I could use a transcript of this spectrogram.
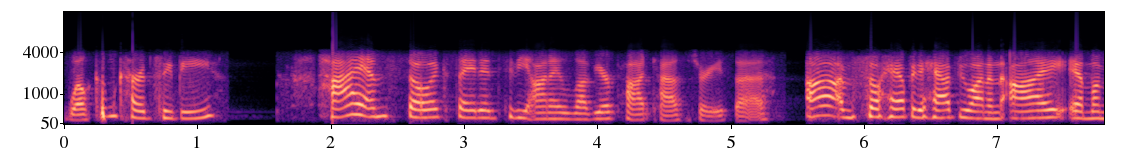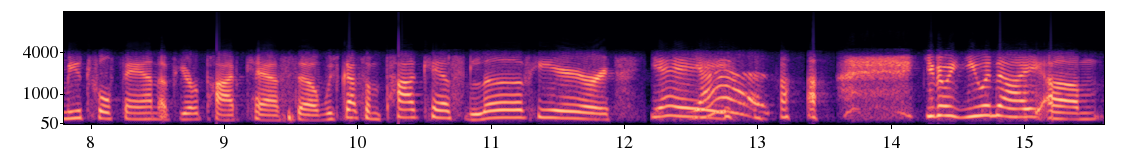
Welcome, Cardsy B. Hi, I'm so excited to be on. I love your podcast, Theresa. Ah, I'm so happy to have you on, and I am a mutual fan of your podcast. So we've got some podcast love here. Yay! Yes. you know, you and I um,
